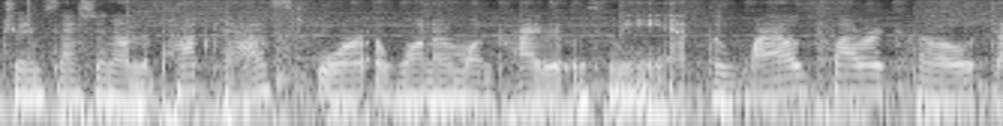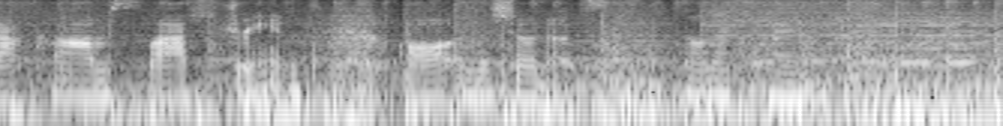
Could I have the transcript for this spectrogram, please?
dream session on the podcast or a one-on-one private with me at thewyldflowerco.com slash dream all in the show notes until next time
